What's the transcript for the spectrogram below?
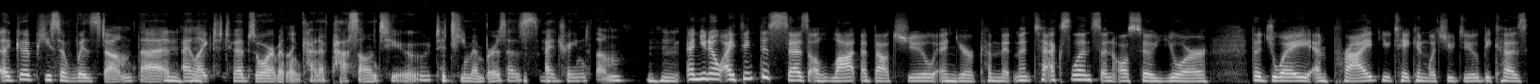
a good piece of wisdom that mm-hmm. I liked to absorb and then kind of pass on to to team members as mm-hmm. I trained them. Mm-hmm. And you know, I think this says a lot about you and your commitment to excellence and also your the joy and pride you take in what you do because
